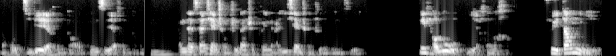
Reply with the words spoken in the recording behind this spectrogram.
然后级别也很高，工资也很高。嗯他们在三线城市，但是可以拿一线城市的工资，那条路也很好。所以当你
